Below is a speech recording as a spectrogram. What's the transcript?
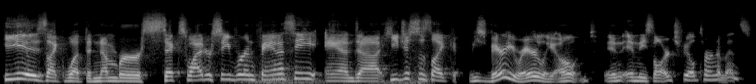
he is like what the number six wide receiver in fantasy, and uh, he just is like he's very rarely owned in in these large field tournaments.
